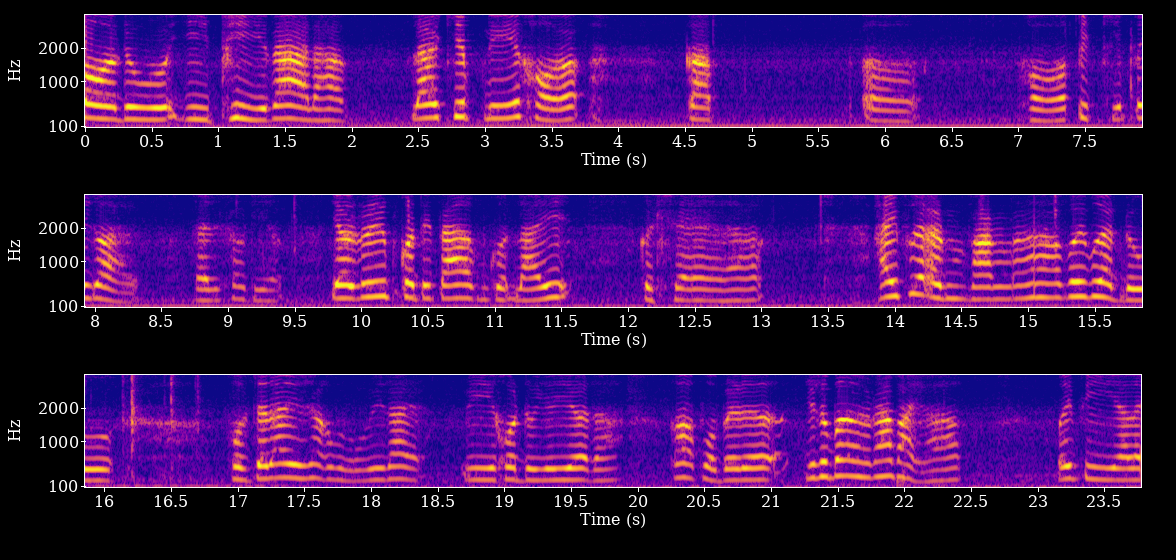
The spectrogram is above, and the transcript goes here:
รอดู EP หน้านะครับ แล้วคลิปนี้ขอกับ เอ่อ ขอปิดคลิปไปก่อนแล้วเท่านี้ครับ อย่าลืมกดติดตาม กดไลค์ กดแชร์นะครับให้เพื่อนฟังนะครับเพื่อเพื่อนดู ผมจะได้ช่างผมมีได้ มีคนดูเยอะๆนะ ก็ผมเป็นยูทูบเบอร์หน้าใหม่นะครับ ไม่มีอะไร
